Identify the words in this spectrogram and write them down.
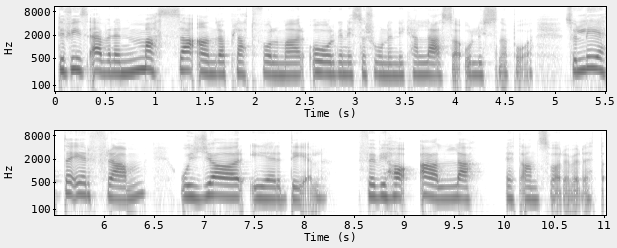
Det finns även en massa andra plattformar och organisationer ni kan läsa och lyssna på. Så leta er fram och gör er del. För vi har alla ett ansvar över detta.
